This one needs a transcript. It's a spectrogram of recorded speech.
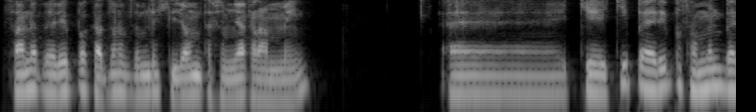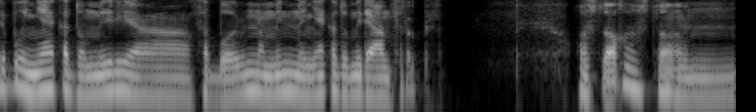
θα είναι περίπου 170 χιλιόμετρα σε μια γραμμή ε, και εκεί περίπου θα μένουν περίπου 9 εκατομμύρια, θα μπορούν να μείνουν 9 εκατομμύρια άνθρωποι. Ο στόχος των,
